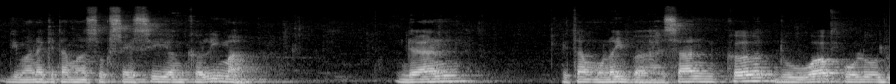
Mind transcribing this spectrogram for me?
di mana kita masuk sesi yang kelima. Dan kita mulai bahasan ke-22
